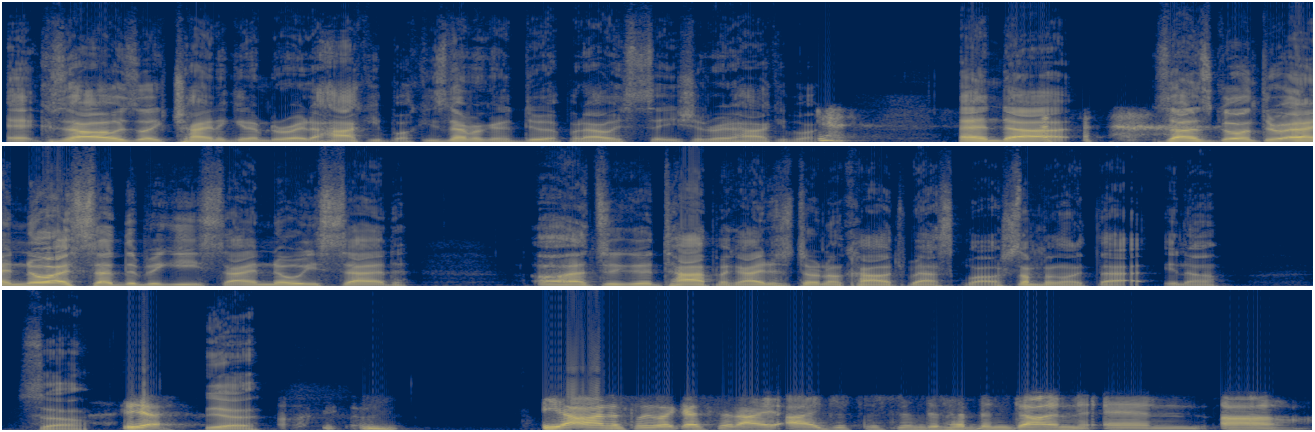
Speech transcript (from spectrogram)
Because I always like trying to get him to write a hockey book. He's never going to do it, but I always say you should write a hockey book. and uh, so I was going through, and I know I said the Big East. I know he said, "Oh, that's a good topic. I just don't know college basketball or something like that." You know. So Yeah, yeah, yeah. Honestly, like I said, I I just assumed it had been done, and um,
